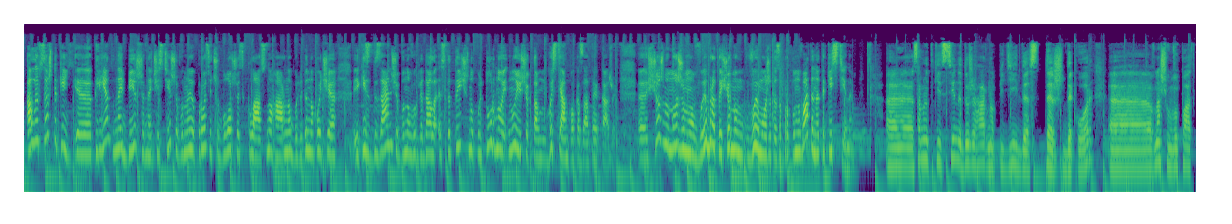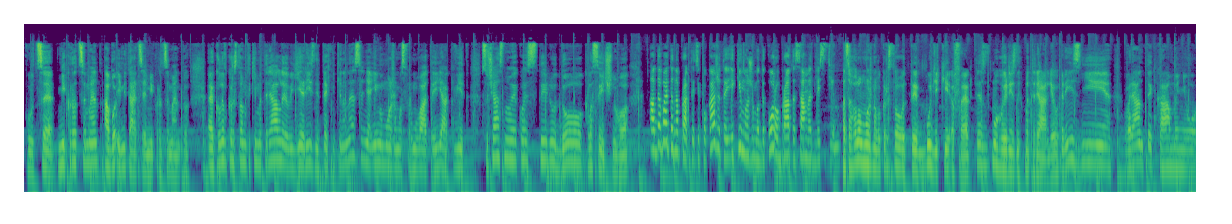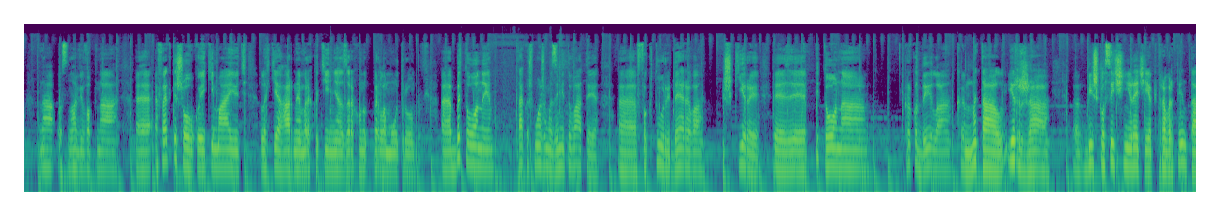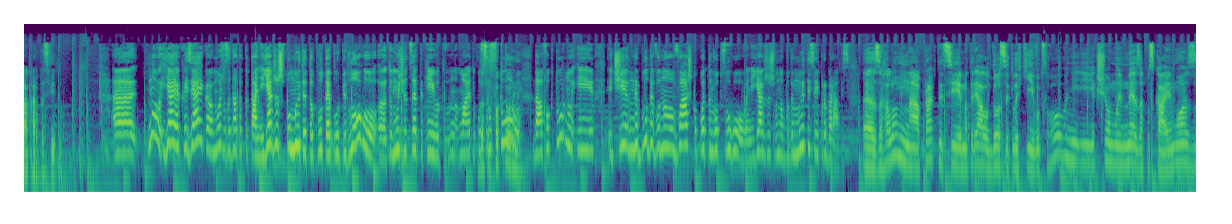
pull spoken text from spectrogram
Але все ж таки е, клієнт найбільше, найчастіше вони просять, щоб було щось класно, гарно, бо людина хоче якийсь дизайн, щоб воно виглядало естетично, культурно, ну і щоб там гостям показати, як кажуть. Е, Що ж ми можемо вибрати, що ми ви можете запропонувати на такі стіни? Е, Саме на такі стіни дуже гарно підійде теж декор. Е, В нашому випадку це мікроцемент або імітація мікроцементу. Коли використовуємо такі матеріали, є різні техніки нанесення, і ми можемо сформувати як від сучасного якогось стилю до класичного. А давайте на практиці покажете, які можемо декор обрати саме для стін. Загалом можна використовувати будь-які ефекти з допомогою різних матеріалів, різні варіанти каменю на основі вапна, е, ефекти шовку, які мають легке гарне мерехкотіння за рахунок перламутру, е, бетони. Також можемо зімітувати е, фактури дерева, шкіри пітона, крокодила, метал, іржа, е, більш класичні речі, як травертин та карта світу. Е, ну я як хазяйка можу задати питання: як же ж помити таку теплу підлогу, Е, тому що це такий, от ну, має таку Досить структуру, фактурний. да, фактурну, і і чи не буде воно важко потім в обслуговуванні? Як же ж воно буде митися і прибиратися? Е, Загалом на практиці матеріал досить легкий в обслуговуванні, і якщо ми не запускаємо з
